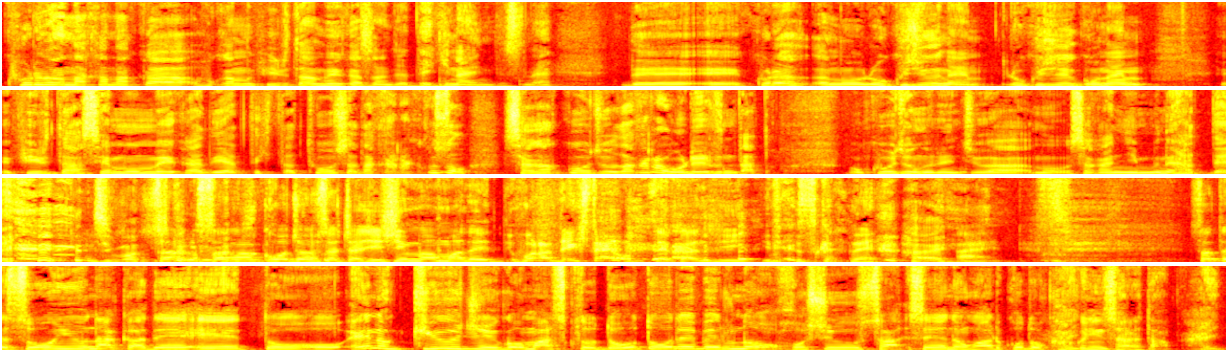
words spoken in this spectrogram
これはなかなか他のフィルターメーカーさんではできないんですね。で、えー、これはあの60年、65年、フィルター専門メーカーでやってきた当社だからこそ、佐賀工場だから折れるんだと。工場の連中はもう盛んに胸張って 自慢して佐賀工場の人たちは自信満々で、ほら、できたよって感じですかね。はい、はいさて、そういう中で、えっ、ー、と、N95 マスクと同等レベルの補修性能があることを確認された。はい、はい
